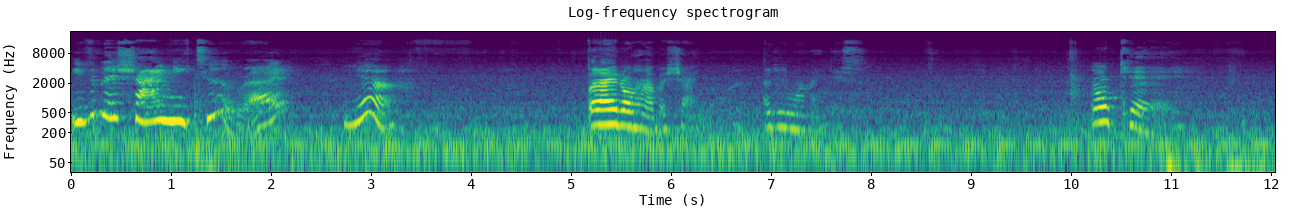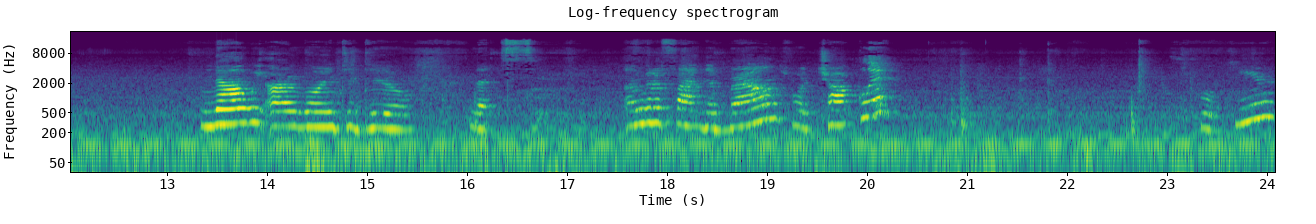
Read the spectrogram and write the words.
Even it's shiny too, right? Yeah. But I don't have a shiny one. I just want like this. Okay. Now we are going to do, let's see. I'm gonna find the brown for chocolate. For here.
